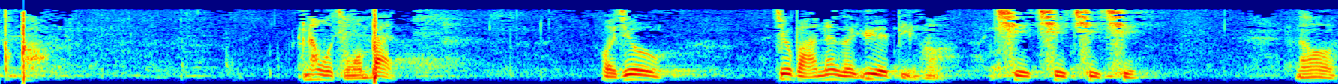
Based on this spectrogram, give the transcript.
不够。那我怎么办？我就就把那个月饼啊切切切切，然后。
